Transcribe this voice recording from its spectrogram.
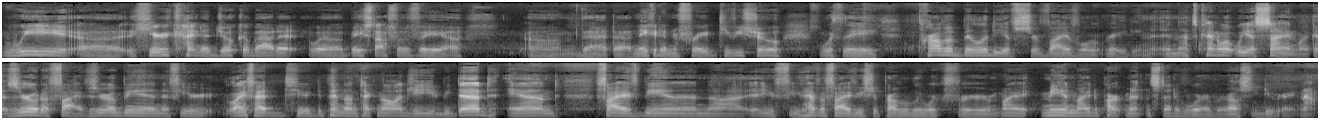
we uh, here kind of joke about it uh, based off of a uh, um, that uh, Naked and Afraid TV show with a probability of survival rating, and that's kind of what we assign, like a zero to five. Zero being if your life had to depend on technology, you'd be dead, and five being uh, if you have a five, you should probably work for my me and my department instead of wherever else you do right now.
